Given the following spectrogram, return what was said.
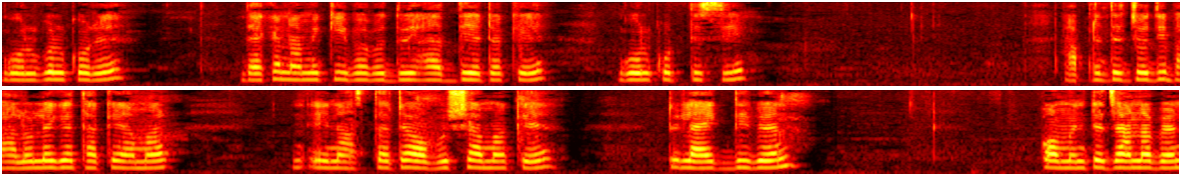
গোল গোল করে দেখেন আমি কীভাবে দুই হাত দিয়ে এটাকে গোল করতেছি। আপনাদের যদি ভালো লেগে থাকে আমার এই নাস্তাটা অবশ্যই আমাকে একটু লাইক দিবেন কমেন্টে জানাবেন।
